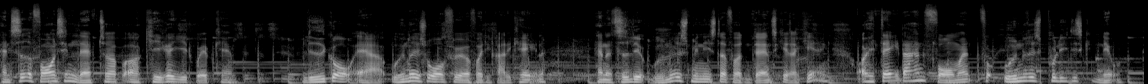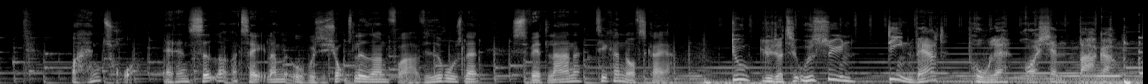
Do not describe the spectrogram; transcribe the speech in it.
Han sidder foran sin laptop og kigger i et webcam. Lidegaard er udenrigsordfører for de radikale. Han er tidligere udenrigsminister for den danske regering, og i dag der er han formand for Udenrigspolitisk Nævn. Og han tror, at han sidder og taler med oppositionslederen fra Hvide Rusland, Svetlana Tikhanovskaya. Du lytter til Udsyn. Din vært, Pola Roshan Bakker.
